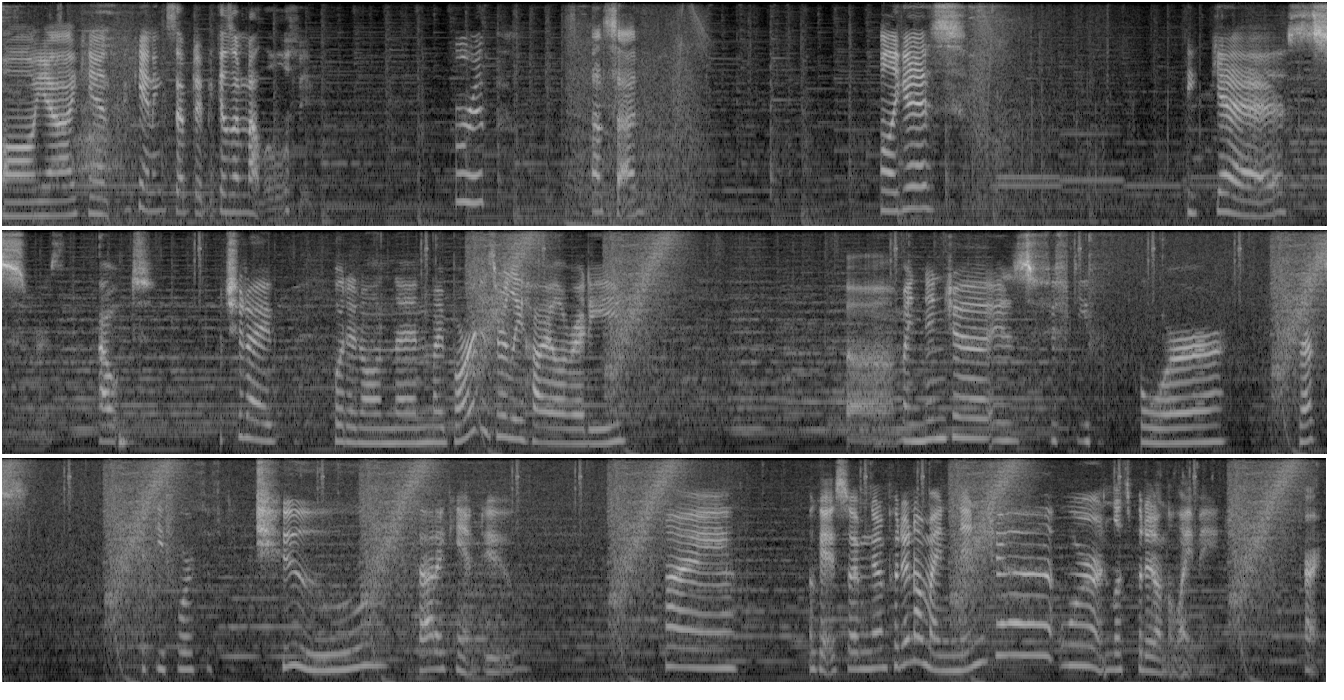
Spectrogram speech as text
Oh yeah, I can't I can't accept it because I'm not level 50. Rip. That's sad. Well, I guess... I guess... Out. What should I put it on then? My Bard is really high already. Uh, my Ninja is 54. That's 54, 52. That I can't do. Hi. Okay, so I'm gonna put it on my ninja, or let's put it on the white mage. Alright.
